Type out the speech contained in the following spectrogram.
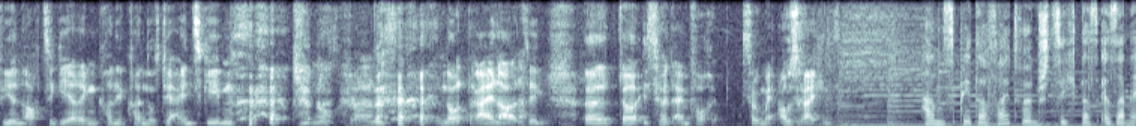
84-Jährigen kann ich keine Note 1 geben. Noch 83. Noch 83. Äh, da ist halt einfach, sagen wir, ausreichend. Hans-Peter Veit wünscht sich, dass er seine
